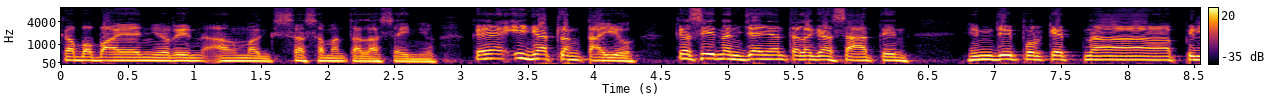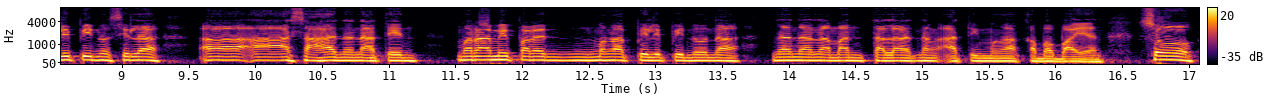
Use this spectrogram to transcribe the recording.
kababayan nyo rin ang magsasamantala sa inyo. Kaya ingat lang tayo. Kasi nandyan yan talaga sa atin. Hindi porket na Pilipino sila ah, aasahan na natin. Marami pa rin mga Pilipino na nananamantala ng ating mga kababayan. So,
